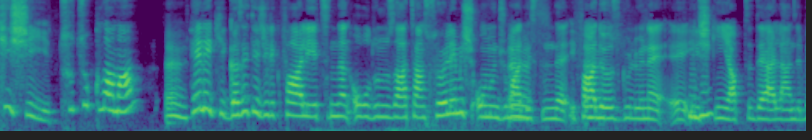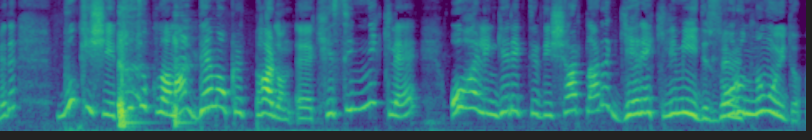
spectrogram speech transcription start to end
kişiyi tutuklaman Evet. Hele ki gazetecilik faaliyetinden olduğunu zaten söylemiş 10. maddesinde ifade evet. özgürlüğüne e, ilişkin yaptığı değerlendirmede. Bu kişiyi tutuklaman demokrat pardon e, kesinlikle o halin gerektirdiği şartlarda gerekli miydi, zorunlu muydu?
